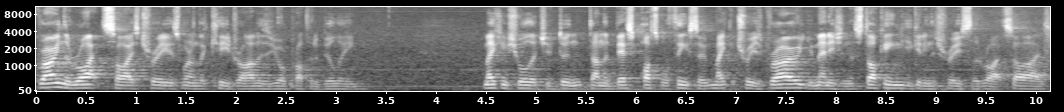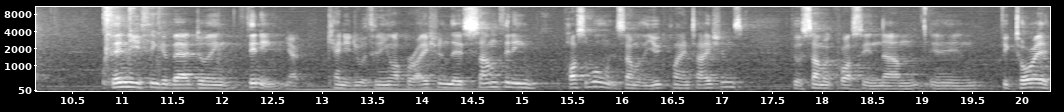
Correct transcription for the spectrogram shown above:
growing the right size tree is one of the key drivers of your profitability. Making sure that you've done, done the best possible things to make the trees grow, you're managing the stocking, you're getting the trees to the right size. Then you think about doing thinning. You know, can you do a thinning operation? There's some thinning possible in some of the euc plantations. There was some across in, um, in Victoria.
